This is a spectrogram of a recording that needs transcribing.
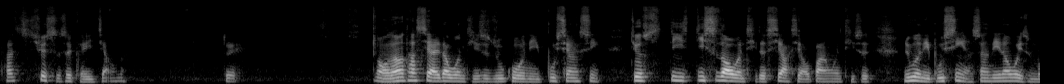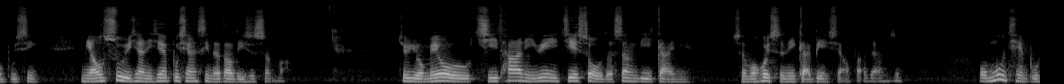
它确实是可以讲的，对。哦，然后他下一道问题是：如果你不相信，就是第第四道问题的下小半问题是：如果你不信仰上帝，那为什么不信？描述一下你现在不相信的到底是什么？就有没有其他你愿意接受的上帝概念？什么会使你改变想法？这样子。我目前不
